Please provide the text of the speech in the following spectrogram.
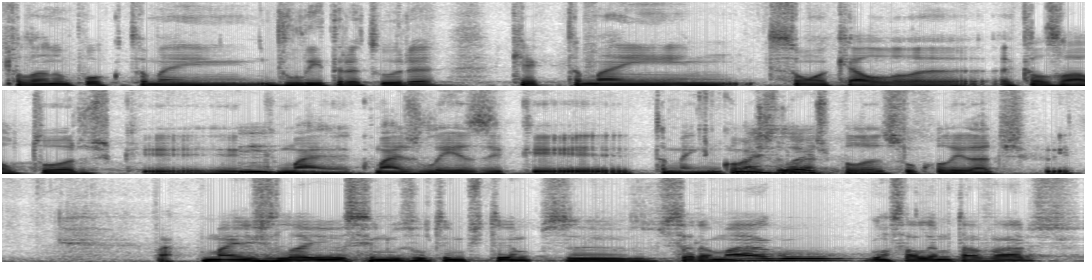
Falando um pouco também de literatura, que é que também são aquela, aqueles autores que, que, mais, que mais lês e que também gostas leio? mais pela sua qualidade de escrita? Pá, mais leio assim nos últimos tempos, eh, Saramago, Gonçalo M. Tavares,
